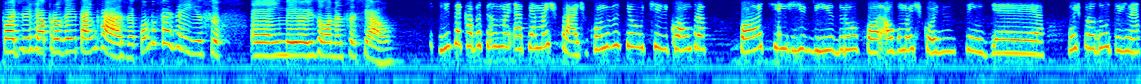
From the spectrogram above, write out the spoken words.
pode reaproveitar em casa. Como fazer isso é, em meio ao isolamento social? Isso acaba sendo até mais prático. Quando você utiliza, compra potes de vidro, algumas coisas assim, é, os produtos, né?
